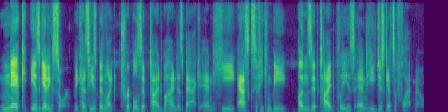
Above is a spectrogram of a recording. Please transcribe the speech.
Nick is getting sore because he's been like triple zip tied behind his back and he asks if he can be unzip tied, please, and he just gets a flat no.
